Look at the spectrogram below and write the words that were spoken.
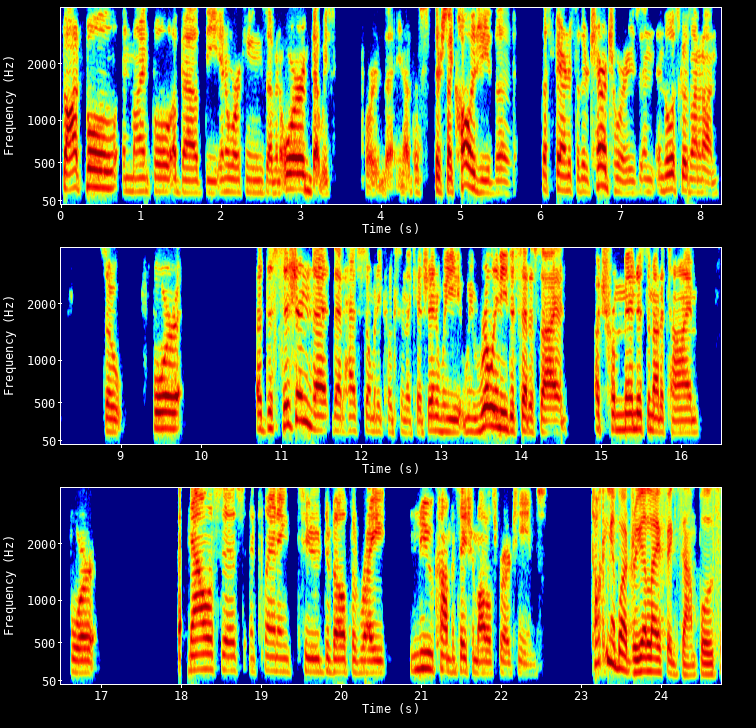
thoughtful and mindful about the inner workings of an org that we support, the, you know, the, their psychology, the the fairness of their territories, and, and the list goes on and on. So for a decision that that has so many cooks in the kitchen, we we really need to set aside a tremendous amount of time for analysis and planning to develop the right new compensation models for our teams. Talking about real life examples,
